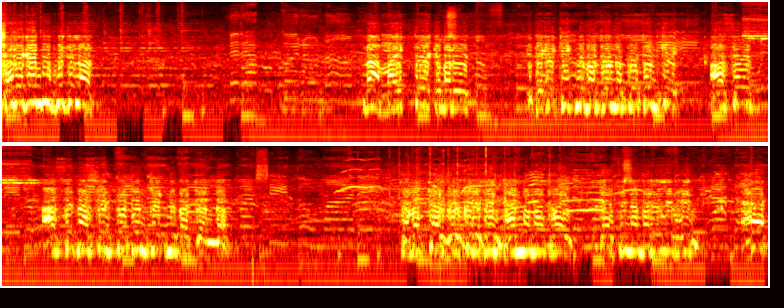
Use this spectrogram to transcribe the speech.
সারাগান্ধী উপজেলার না মাইক তো একেবারে এটাকে কেক নেবার জন্য প্রথম কেক আসেফ আসেফ আসেন প্রথম কেক নেবার জন্য। চমৎকার গোল করেছেন, ঠান্ডা মাথায় জার্সি নাম্বার ইলেভেন এক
